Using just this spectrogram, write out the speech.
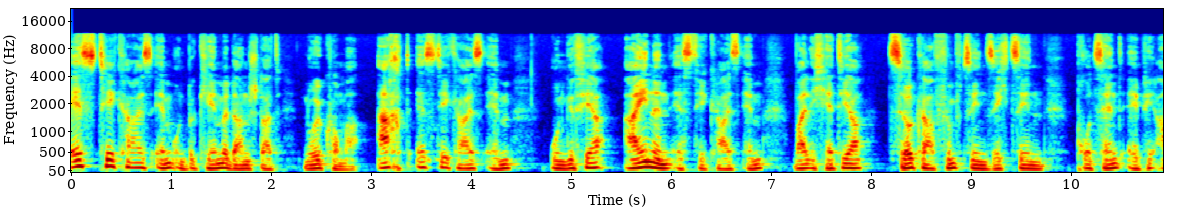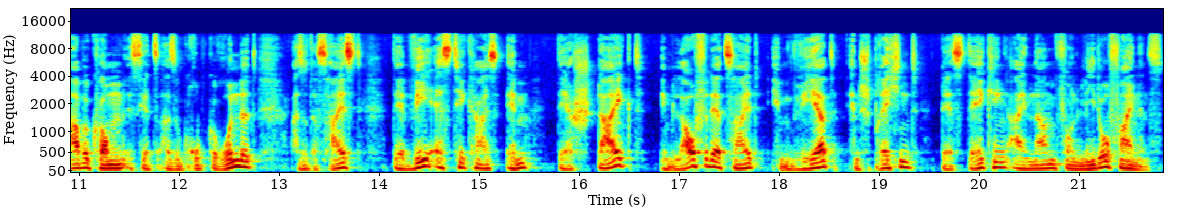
STKSM und bekäme dann statt 0,8 STKSM ungefähr einen STKSM, weil ich hätte ja circa 15, 16 Prozent LPA bekommen, ist jetzt also grob gerundet. Also das heißt, der WSTKSM, der steigt im Laufe der Zeit im Wert entsprechend der Staking-Einnahmen von Lido Finance.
